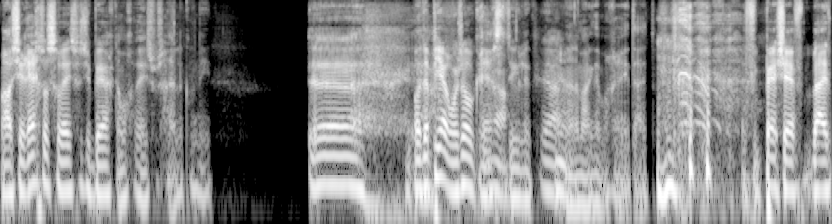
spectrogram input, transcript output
Maar als je rechts was geweest, was je Bergkamp geweest waarschijnlijk, of niet? Eh, Want de Pierre was ook rechts Ja. natuurlijk. Ja. Ja. dat maakt helemaal geen reet uit. Even perschef, blijf,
